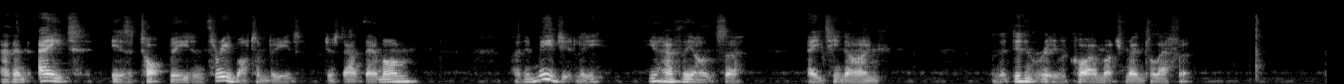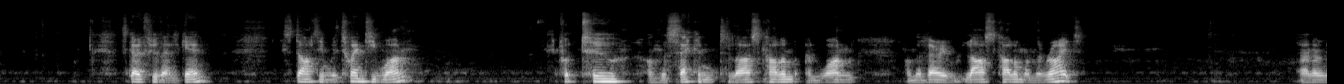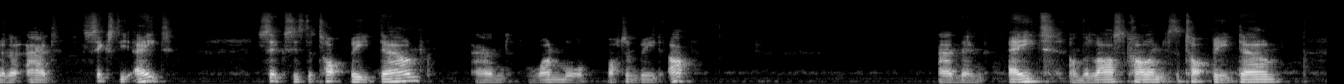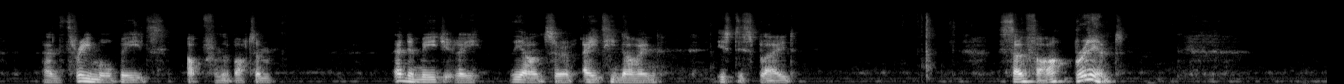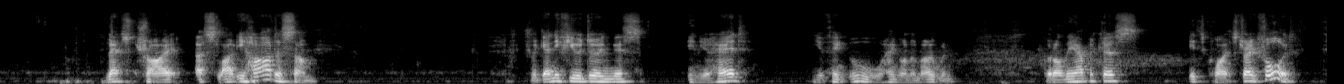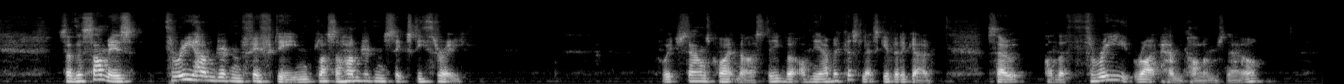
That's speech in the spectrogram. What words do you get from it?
And then 8 is a top bead and three bottom beads. Just add them on. And immediately you have the answer 89. And it didn't really require much mental effort. Let's go through that again. Starting with 21, put 2 on the second to last column and 1 on the very last column on the right. And I'm going to add 68. 6 is the top bead down and one more bottom bead up and then eight on the last column is the top bead down and three more beads up from the bottom and immediately the answer of 89 is displayed. So far, brilliant. Let's try a slightly harder sum. So again, if you were doing this in your head, you think, oh, hang on a moment. But on the abacus, it's quite straightforward. So the sum is 315 plus 163, which sounds quite nasty, but on the abacus, let's give it a go. So on the three right-hand columns now,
